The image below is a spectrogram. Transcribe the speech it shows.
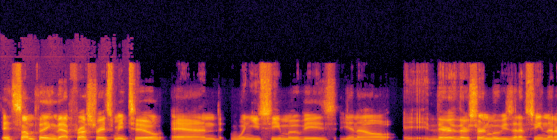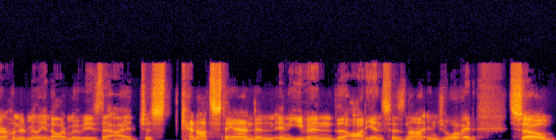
It's something that frustrates me too. And when you see movies, you know, there there's certain movies that I've seen that are hundred million dollar movies that I just cannot stand and and even the audience has not enjoyed. So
